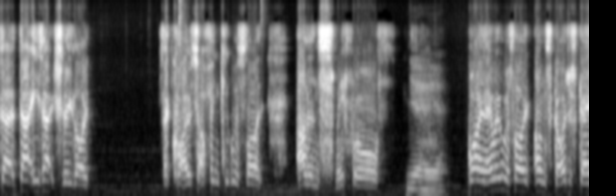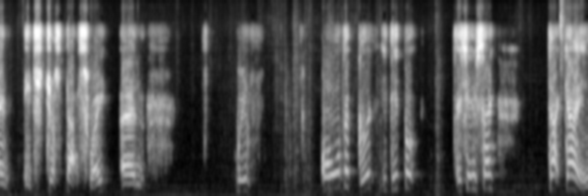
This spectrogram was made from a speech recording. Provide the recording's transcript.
That that is actually like a quote. I think it was like Alan Smith or Yeah, yeah. well, know it was like on Sky, just going, it's just that sweet. And with all the good he did, but as you say, that game,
